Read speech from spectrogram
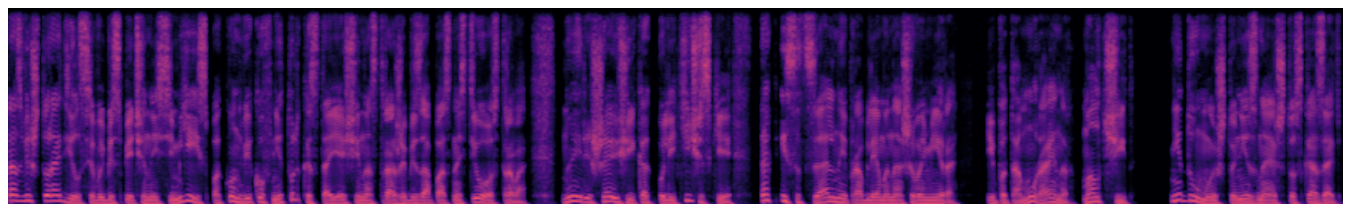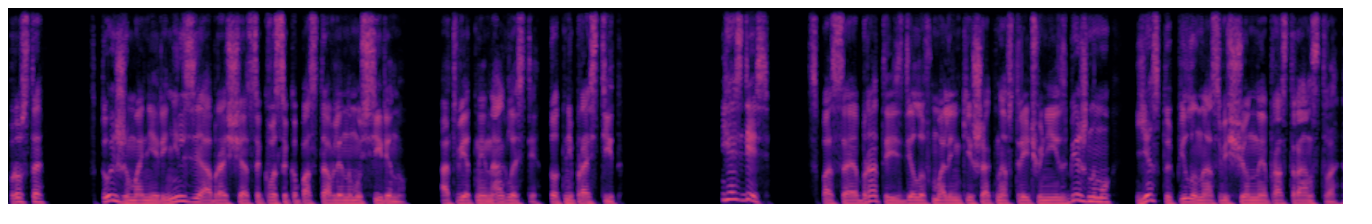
Разве что родился в обеспеченной семье, испокон веков не только стоящий на страже безопасности острова, но и решающий как политические, так и социальные проблемы нашего мира. И потому Райнер молчит. Не думаю, что не знает, что сказать, просто в той же манере нельзя обращаться к высокопоставленному Сирину. Ответной наглости тот не простит. «Я здесь!» Спасая брата и сделав маленький шаг навстречу неизбежному, я ступила на освещенное пространство.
